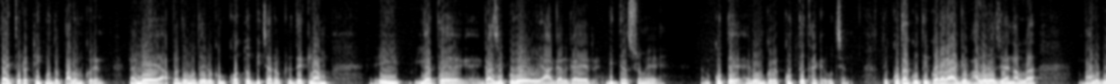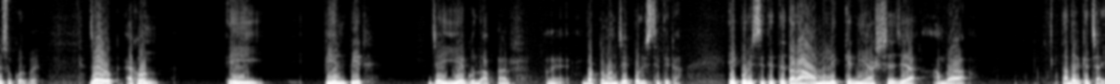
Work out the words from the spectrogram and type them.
দায়িত্বটা ঠিক মতো পালন করেন। নাইলে আপনাদের মতো এরকম কত বিচারককে দেখলাম এই ইয়াতে গাজীপুরে ওই আগার গায়ের বৃদ্ধাশ্রমে কোতে, এরকম করে কুদতে থাকে, বুঝছেন? তো কোতাকুতি করার আগে ভালো হয়ে যায় আল্লাহ, ভালো কিছু করবে। যাই হোক, এখন এই বিএনপির যে ইয়েগুলো আপনার মানে বর্তমান যে পরিস্থিতিটা, এই পরিস্থিতিতে তারা আওয়ামী লীগকে নিয়ে আসছে যে আমরা তাদেরকে চাই।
